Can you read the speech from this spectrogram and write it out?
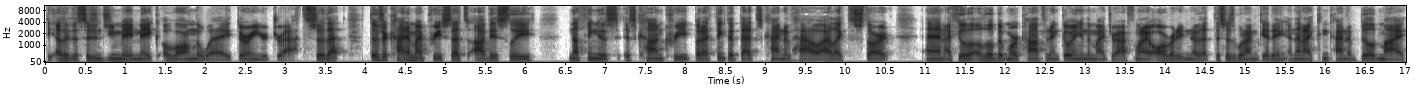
the other decisions you may make along the way during your draft. So that those are kind of my presets. Obviously, nothing is is concrete, but I think that that's kind of how I like to start. And I feel a little bit more confident going into my draft when I already know that this is what I'm getting, and then I can kind of build my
